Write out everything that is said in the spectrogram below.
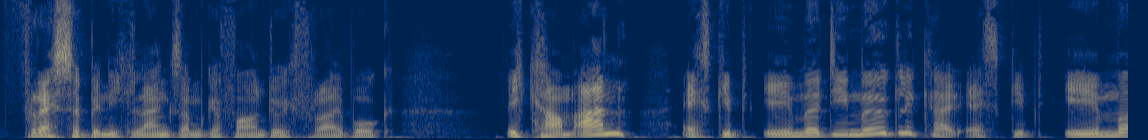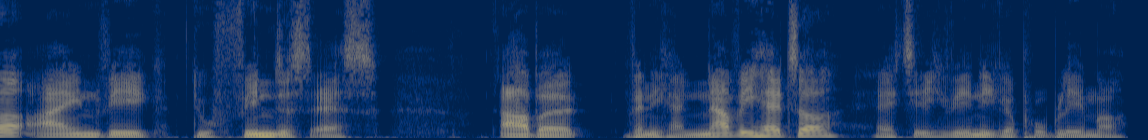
Fresse bin ich langsam gefahren durch Freiburg. Ich kam an, es gibt immer die Möglichkeit, es gibt immer einen Weg, du findest es. Aber wenn ich ein Navi hätte, hätte ich weniger Probleme.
